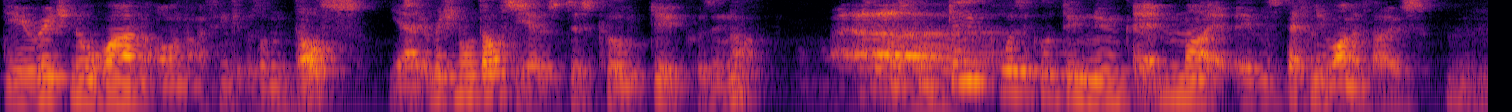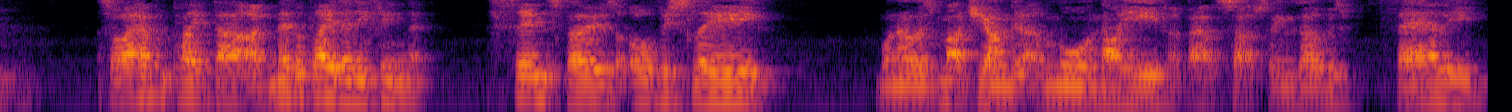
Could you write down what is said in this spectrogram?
the original one on, I think it was on DOS. Yeah. It original DOS? Yeah, it was just called Duke, was it not? Was it Uh, called Duke? Was it called Duke Nukem? It might. It was definitely one of those. Hmm. So I haven't played that. I've never played anything since those. Obviously, when I was much younger and more naive about such things, I was fairly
